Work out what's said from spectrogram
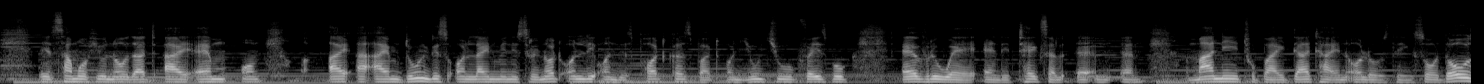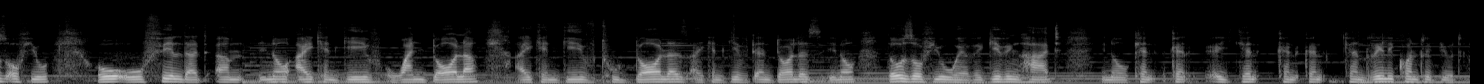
some of you know that i am on I, I am doing this online ministry not only on this podcast but on YouTube, Facebook, everywhere, and it takes a, um, um, money to buy data and all those things. So those of you who, who feel that um, you know I can give one dollar, I can give two dollars, I can give ten dollars. You know, those of you who have a giving heart, you know, can can can can can can really contribute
